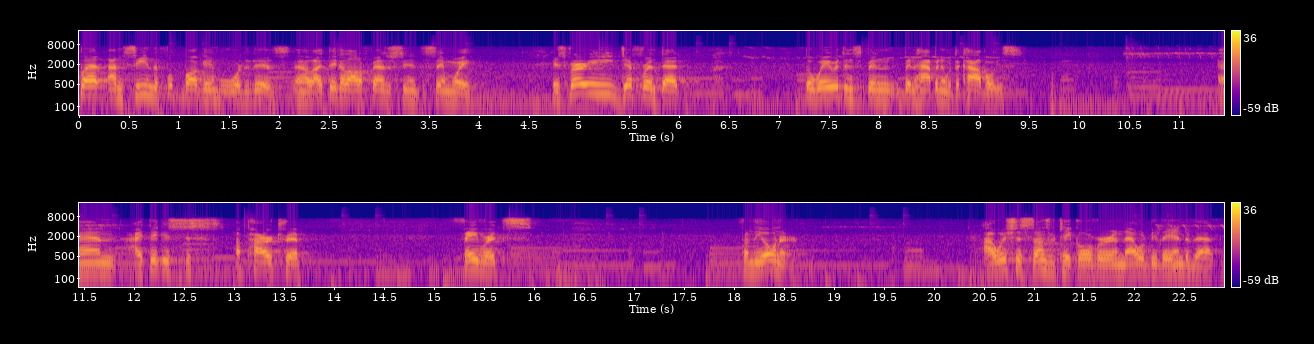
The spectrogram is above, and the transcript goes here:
But I'm seeing the football game for what it is, and I think a lot of fans are seeing it the same way. It's very different that the way everything's been been happening with the Cowboys, and I think it's just a power trip. Favorites from the owner. I wish his sons would take over, and that would be the end of that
